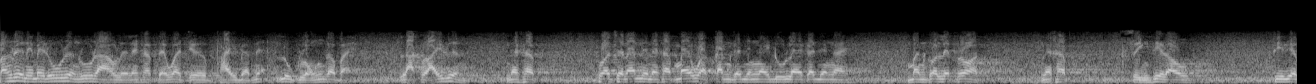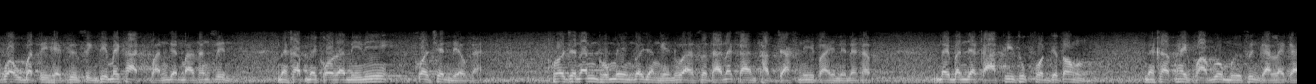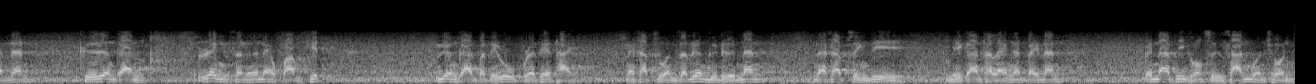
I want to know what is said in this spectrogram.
บางเรื่องนี่ไม่รู้เรื่องรู้ราวเลยนะครับ แต่ว่าเจอภัยแบบนี้ลูกหลงเข้าไป หลากหลายเรื่องนะครับ เพราะฉะนั้นเนี่ยนะครับแม้ว่ากันกันยังไงดูแลกันยังไง มันก็เล็ดรอดนะครับ สิ่งที่เรา ที่เรียกว่าอุบัติเหตุคือสิ่งที่ไม่คาดฝันกันมาทั้งสิ้นนะครับ ในกรณีนี้ก็เช่นเดียวกัน เพราะฉะนั้นผมเองก็ยังเห็นว่าสถานการณ์ถัดจากนี้ไปเนี่ยนะครับ ในบรรยากาศที่ทุกคนจะต้องนะครับให้ความร่วมมือซึ่งกันและกันนั้น คือเรื่องการเร่งเสนอแนวความคิด เรื่องการปฏิรูปประเทศไทยนะครับ ส่วนเรื่องอื่นๆนั้นนะครับ สิ่งที่มีการแถลงกันไปนั้น เป็นหน้าที่ของสื่อสารมวลชน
